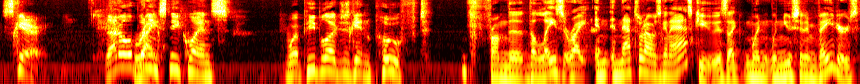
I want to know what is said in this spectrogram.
Scary. That opening Right. sequence where people are just getting poofed from the the laser right and, and that's what i was going to ask you is like when when you said invaders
